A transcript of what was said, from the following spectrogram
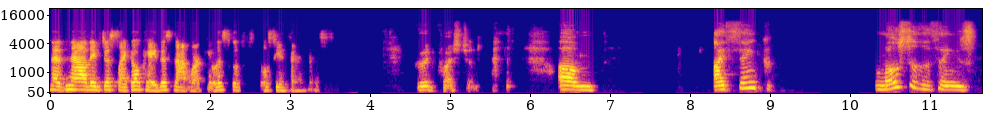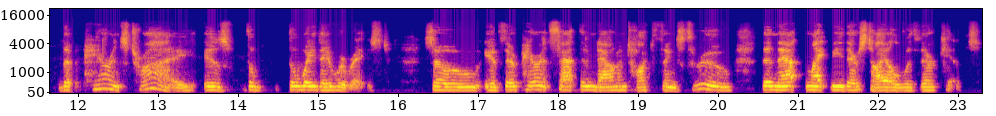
that now they've just like, okay, this is not working. Let's go, go see a therapist? Good question. um, I think most of the things that parents try is the, the way they were raised. So if their parents sat them down and talked things through, then that might be their style with their kids.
